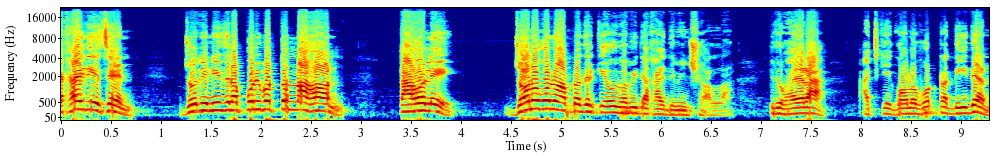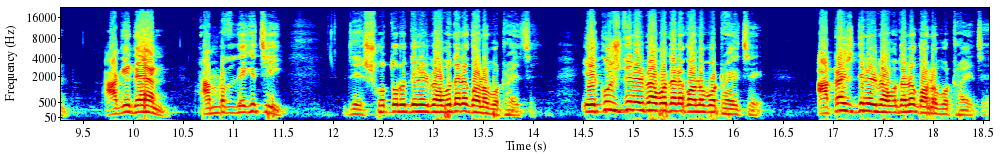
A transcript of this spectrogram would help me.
দেখাই দিয়েছেন, যদি নিজেরা পরিবর্তন না হন, তাহলে জনগণও আপনাদেরকে ওইভাবেই দেখাই দেবে ইনশাআল্লাহ। প্রিয় ভাইয়েরা আজকে গণভোটটা দিয়ে দেন, আগে দেন। আমরা তো দেখেছি যে সতেরো দিনের ব্যবধানে গণভোট হয়েছে, একুশ দিনের ব্যবধানে গণভোট হয়েছে, আঠাশ দিনের ব্যবধানে গণভোট হয়েছে।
